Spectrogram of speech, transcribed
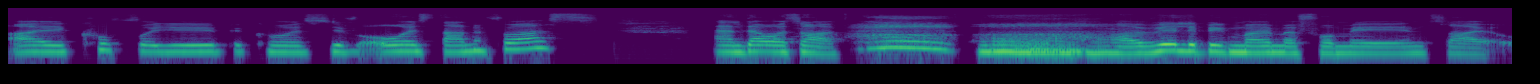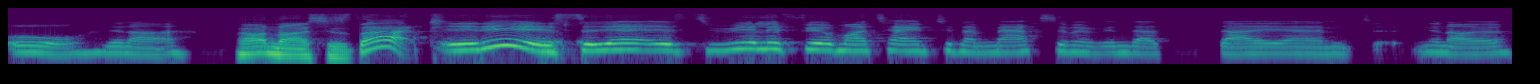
I cook for you because you've always done it for us. And that was like a really big moment for me. It's like, oh, you know, How nice is that? it is. Yeah, it's really filled my tank to the maximum in that day. And, you know,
